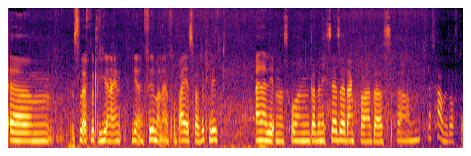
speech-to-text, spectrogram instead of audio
Ähm, es läuft wirklich wie an, ein, wie ein Film an einem vorbei. Es war wirklich ein Erlebnis und da bin ich sehr, sehr dankbar, dass ähm, ich das haben durfte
